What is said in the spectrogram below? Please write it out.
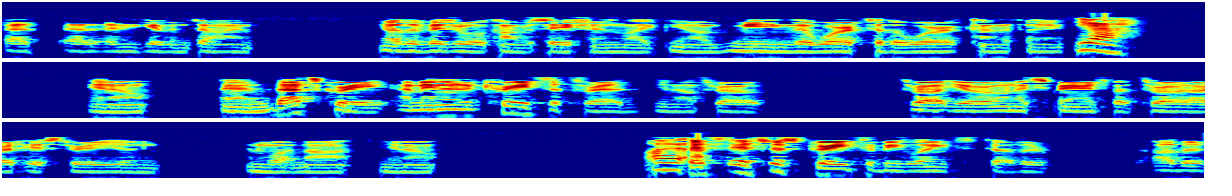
at at any given time. You know, the visual conversation, like you know, meeting the work to the work kind of thing. Yeah. You know, and that's great. I mean, and it creates a thread, you know, throughout throughout your own experience, but throughout art history and and whatnot. You know, I, it's it's just great to be linked to other other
